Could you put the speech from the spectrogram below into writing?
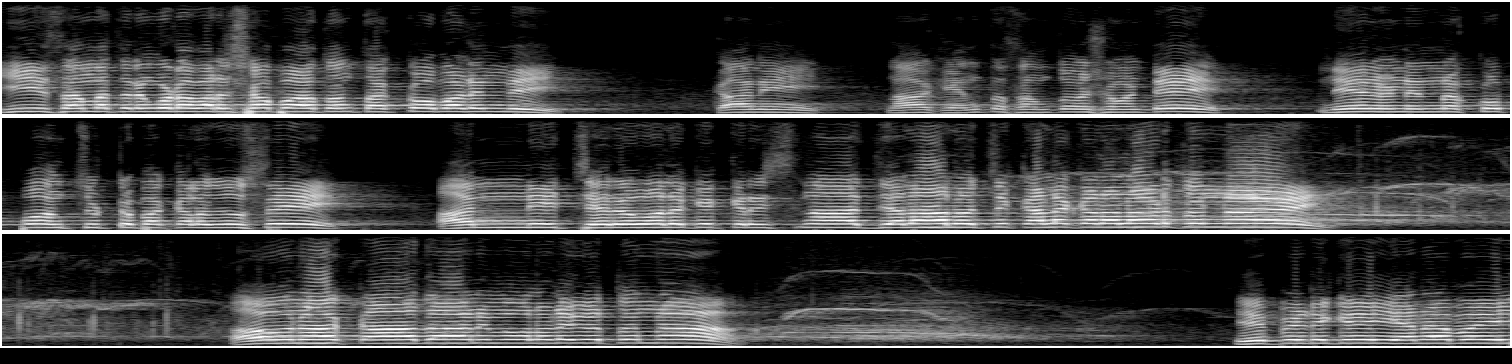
ఈ సంవత్సరం కూడా వర్షపాతం తక్కువ పడింది. కానీ నాకు ఎంత సంతోషం అంటే నేను నిన్న కుప్పం చుట్టుపక్కల చూస్తే అన్ని చెరువులకి కృష్ణా జలాలు వచ్చి కళకళలాడుతున్నాయి. అవునా కాదా అని మొదలడుగుతున్నా ఇప్పటికే ఎనభై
